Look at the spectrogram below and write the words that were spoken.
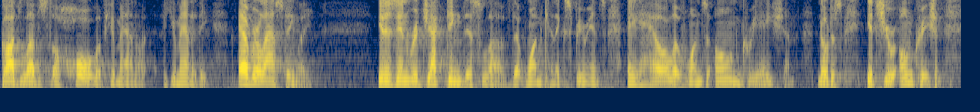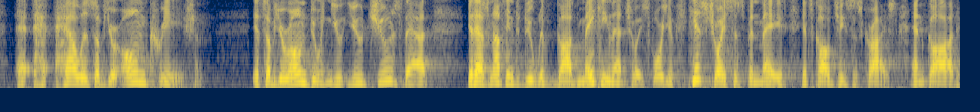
God loves the whole of humani- humanity everlastingly. It is in rejecting this love that one can experience a hell of one's own creation. Notice, it's your own creation. Hell is of your own creation, it's of your own doing. You, you choose that it has nothing to do with God making that choice for you. His choice has been made. It's called Jesus Christ, and God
